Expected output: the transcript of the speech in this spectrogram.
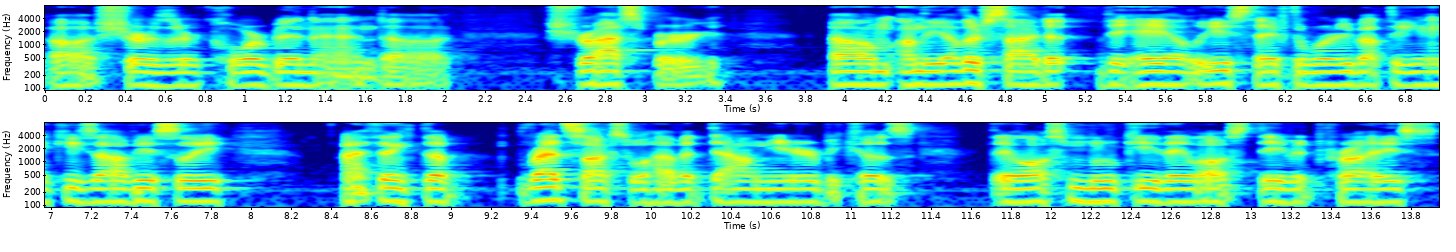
uh, Scherzer, Corbin, and uh, Strasburg. Um, on the other side, of the AL East, they have to worry about the Yankees, obviously. I think the Red Sox will have a down year because they lost Mookie, they lost David Price.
